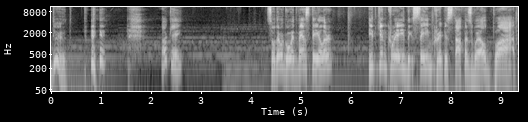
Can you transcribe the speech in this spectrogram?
Dude. okay. So there we go, Advanced Tailor. It can create the same creepy stuff as well, but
